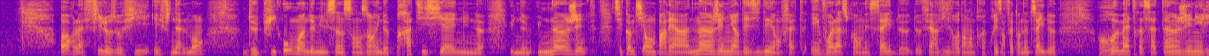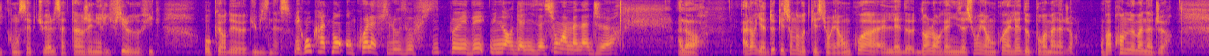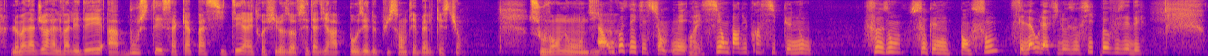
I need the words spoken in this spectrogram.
Or, la philosophie est finalement, depuis au moins 2500 ans, une praticienne, une, une, ingénieure. C'est comme si on parlait à un ingénieur des idées, en fait. Et voilà ce qu'on essaye de, faire vivre dans l'entreprise. En fait, on essaye de remettre cette ingénierie conceptuelle, cette ingénierie philosophique au cœur du business. Mais concrètement, en quoi la philosophie peut aider une organisation, un manager? Alors, alors, il y a deux questions dans votre question. Il y a en quoi elle aide dans l'organisation et en quoi elle aide pour un manager. On va prendre le manager. Le manager, elle va l'aider à booster sa capacité à être philosophe, c'est-à-dire à poser de puissantes et belles questions. Souvent, nous, on dit... Alors, on pose des questions, mais si on part du principe que nous faisons ce que nous pensons, c'est là où la philosophie peut vous aider.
